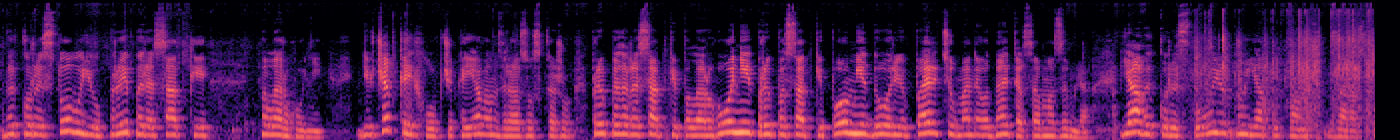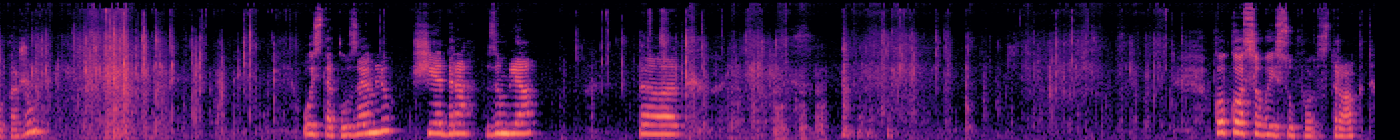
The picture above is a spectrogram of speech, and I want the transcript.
використовую при пересадці пеларгоній. Дівчатка і хлопчики, я вам зразу скажу. При пересадці пеларгоній, при посадці помідорів, перцю, у мене одна й та сама земля. Я використовую, ну я тут вам зараз покажу. Ось таку землю, щедра земля. Так. Кокосовий субстракт.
